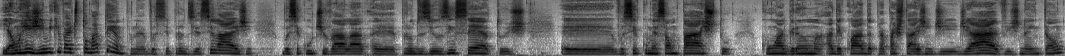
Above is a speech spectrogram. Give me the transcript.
E é um regime que vai te tomar tempo, né? Você produzir a silagem, você cultivar lá, é, produzir os insetos, é, você começar um pasto com a grama adequada para pastagem de, de aves, né? Então,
